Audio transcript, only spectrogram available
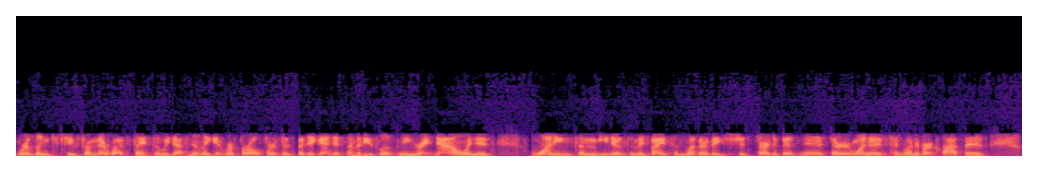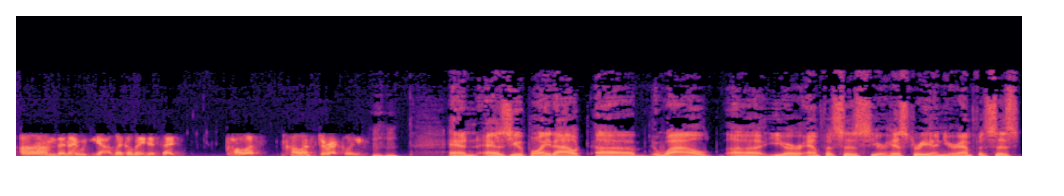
we're linked to from their website, so we definitely get referral sources. But again, if somebody's listening right now and is wanting some, you know, some advice on whether they should start a business or want to attend one of our classes, um, then I would, yeah, like Elena said, call us call us directly. Mm-hmm. And as you point out, uh, while uh, your emphasis, your history, and your emphasis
